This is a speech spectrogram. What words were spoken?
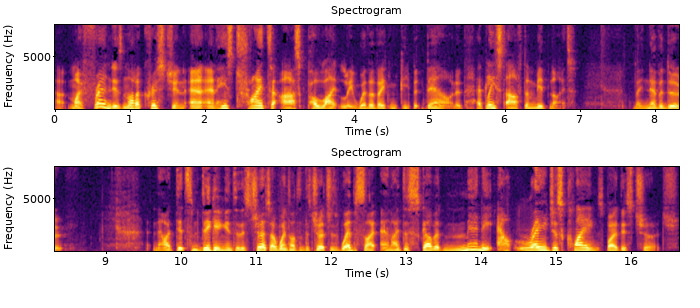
Uh, my friend is not a Christian, and, and, he's tried to ask politely whether they can keep it down, at, at least after midnight. They never do. Now, I did some digging into this church. I went onto the church's website and I discovered many outrageous claims by this church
